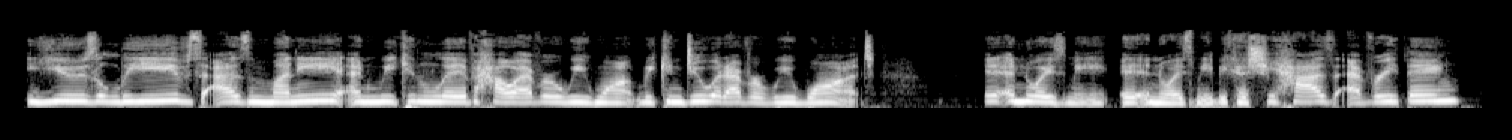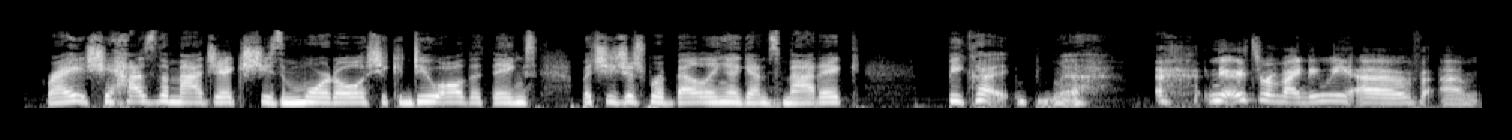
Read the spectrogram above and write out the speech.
use leaves as money and we can live however we want. We can do whatever we want it annoys me. It annoys me because she has everything, right? She has the magic. She's immortal. She can do all the things, but she's just rebelling against Madoc because. it's reminding me of um,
